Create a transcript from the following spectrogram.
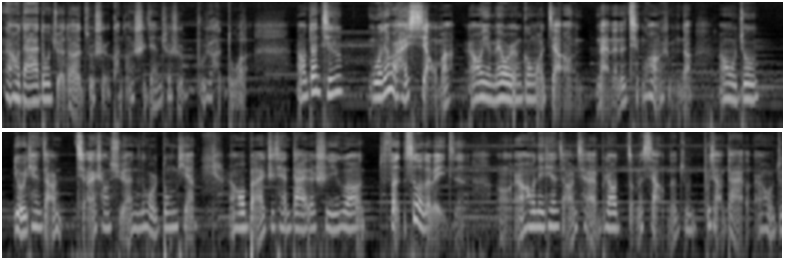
然后大家都觉得就是可能时间确实不是很多了，然后但其实我那会儿还小嘛，然后也没有人跟我讲奶奶的情况什么的，然后我就。有一天早上起来上学，那会儿冬天，然后我本来之前戴的是一个粉色的围巾，嗯，然后那天早上起来不知道怎么想的，就不想戴了，然后就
